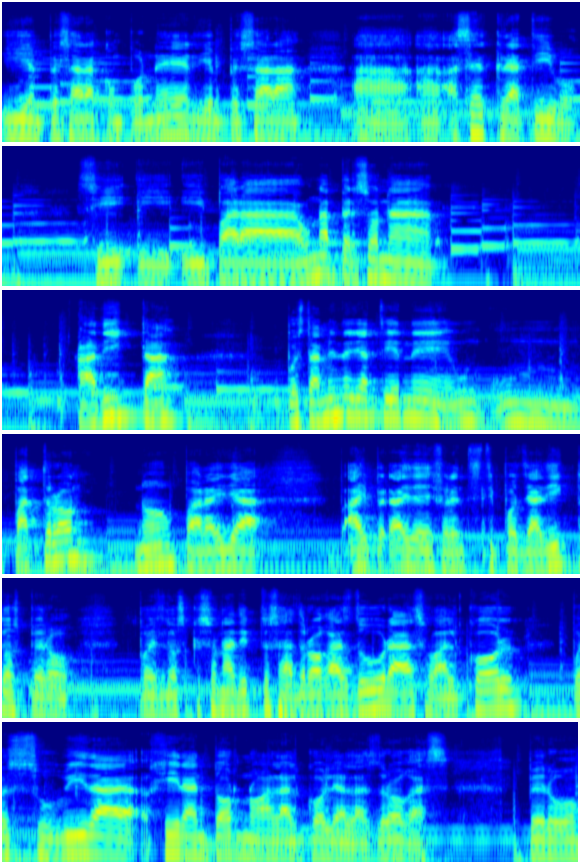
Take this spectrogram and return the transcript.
y empezar a componer y empezar a, a, ser creativo. ¿sí? Y, para una persona adicta, pues también ella tiene un, un patrón, ¿no? Para ella hay, hay de diferentes tipos de adictos, pero pues los que son adictos a drogas duras o alcohol, pues su vida gira en torno al alcohol y a las drogas. Pero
